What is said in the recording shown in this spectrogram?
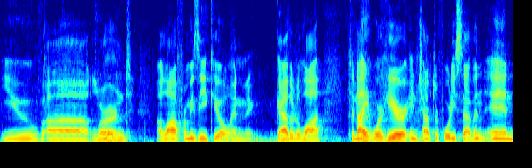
you've uh, learned a lot from Ezekiel and gathered a lot. Tonight, we're here in chapter 47, and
